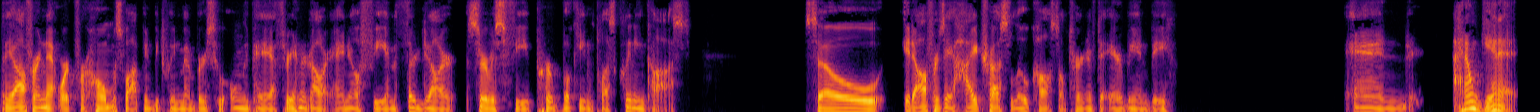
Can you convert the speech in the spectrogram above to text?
They offer a network for home swapping between members who only pay a $300 annual fee and a $30 service fee per booking plus cleaning cost. So it offers a high trust, low cost alternative to Airbnb. And I don't get it.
